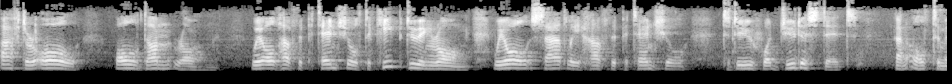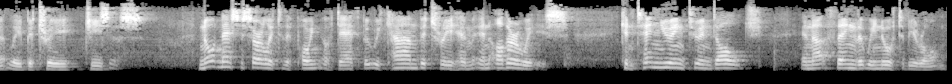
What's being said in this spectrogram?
after all, all done wrong. We all have the potential to keep doing wrong. We all sadly have the potential to do what Judas did and ultimately betray Jesus. Not necessarily to the point of death, but we can betray him in other ways continuing to indulge in that thing that we know to be wrong,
